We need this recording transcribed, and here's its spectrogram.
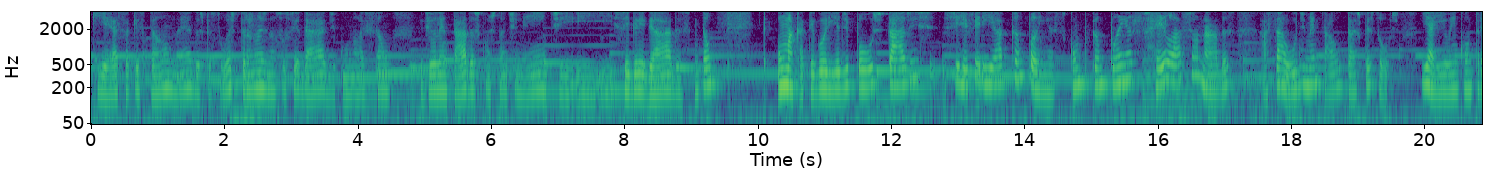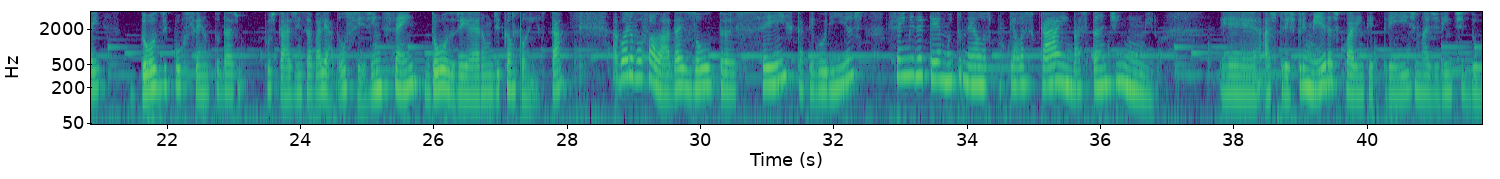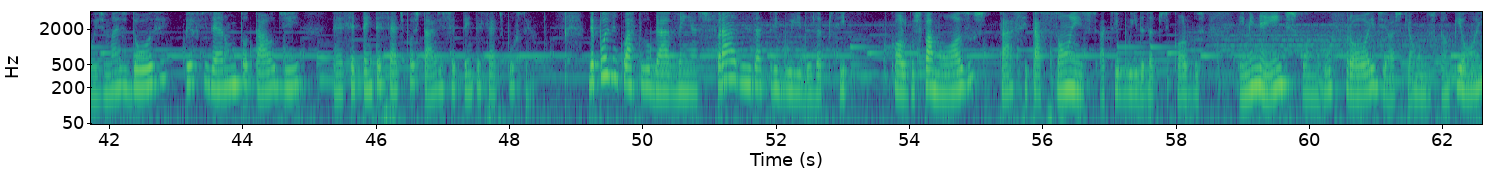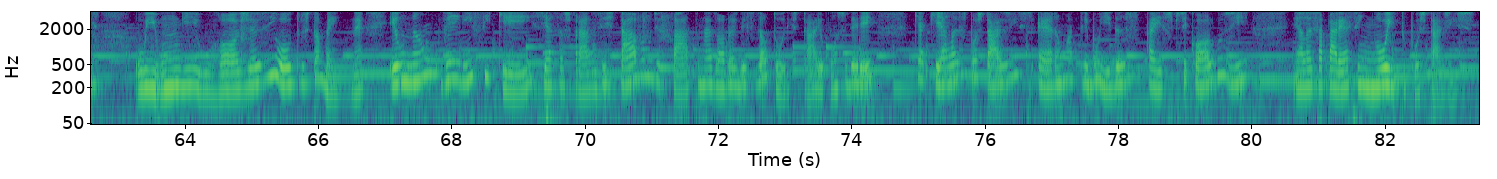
que é essa questão né, das pessoas trans na sociedade, como elas são violentadas constantemente e, e segregadas. Então, uma categoria de postagens se referia a campanhas, com campanhas relacionadas à saúde mental das pessoas. E aí eu encontrei 12% das postagens avaliadas, ou seja, em 100, 12 eram de campanhas, tá? Agora eu vou falar das outras seis categorias sem me deter muito nelas, porque elas caem bastante em número. É, as três primeiras, 43 mais 22 mais 12, fizeram um total de é, 77 postagens, 77%. Depois, em quarto lugar, vem as frases atribuídas a psicólogos famosos, tá? Citações atribuídas a psicólogos eminentes, como o Freud, acho que é um dos campeões, o Jung, o Rogers e outros também, né? Eu não verifiquei se essas frases estavam de fato nas obras desses autores, tá? Eu considerei que aquelas postagens eram atribuídas a esses psicólogos e elas aparecem em oito postagens,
